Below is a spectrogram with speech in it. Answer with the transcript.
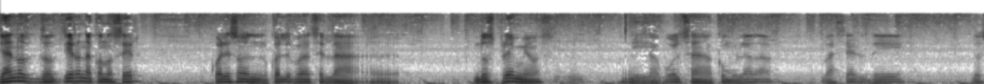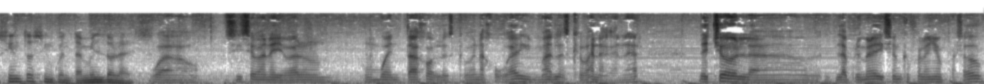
ya nos, nos dieron a conocer cuáles son, cuáles van a ser la, eh, los premios. La bolsa acumulada va a ser de 250 mil dólares. Wow, sí se van a llevar un, un buen tajo los que van a jugar y más los que van a ganar. De hecho, la, la primera edición que fue el año pasado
